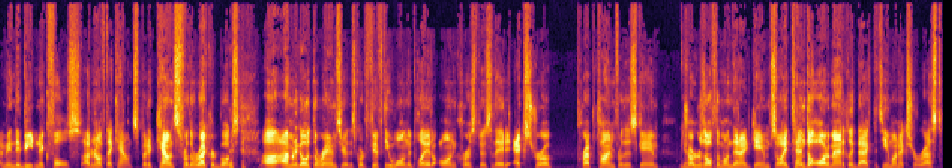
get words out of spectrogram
I mean, they beat Nick Foles. I don't know if that counts, but it counts for the record books. Uh, I'm going to go with the Rams here. They scored 51. They played on Christmas. They had extra prep time for this game. Yep. Chargers off the Monday night game. So I tend to automatically back the team on extra rest.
